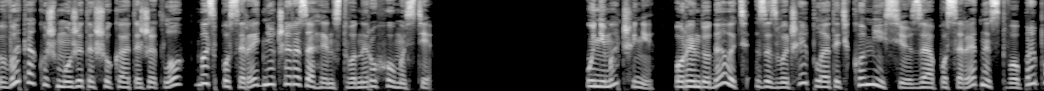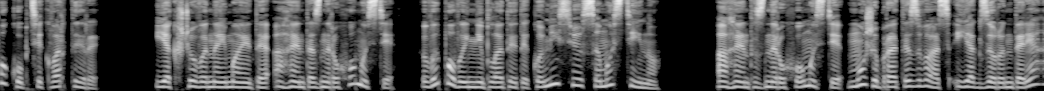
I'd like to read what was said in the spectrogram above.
Ви також можете шукати житло безпосередньо через агентство нерухомості. У Німеччині орендодавець зазвичай платить комісію за посередництво при покупці квартири. Якщо ви наймаєте агента з нерухомості, ви повинні платити комісію самостійно. Агент з нерухомості може брати з вас, як з орендаря,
